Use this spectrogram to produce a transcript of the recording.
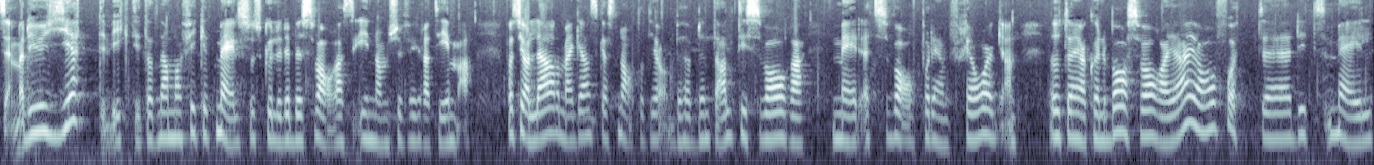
Sen var det ju jätteviktigt att när man fick ett mail så skulle det besvaras inom 24 timmar. Fast jag lärde mig ganska snart att jag behövde inte alltid svara med ett svar på den frågan. Utan jag kunde bara svara ja, jag har fått eh, ditt mail,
